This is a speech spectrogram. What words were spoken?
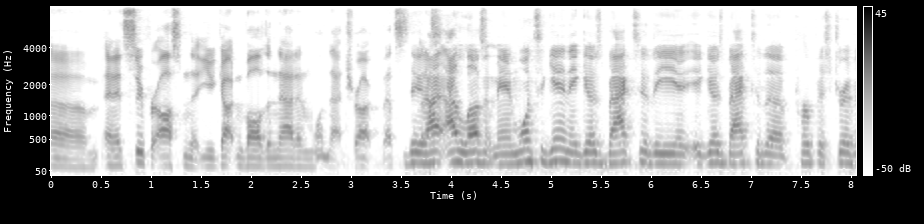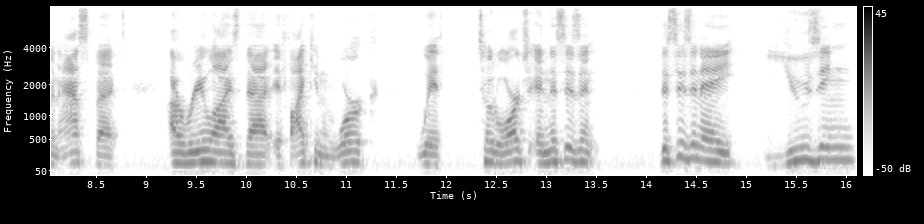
Um, and it's super awesome that you got involved in that and won that truck. That's dude, that's I, I love awesome. it, man. Once again, it goes back to the it goes back to the purpose driven aspect. I realized that if I can work with total arch and this isn't this isn't a using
